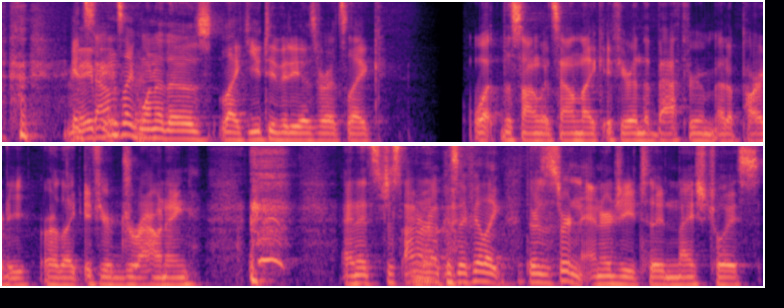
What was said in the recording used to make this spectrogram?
it Maybe. sounds like one of those like YouTube videos where it's like what the song would sound like if you're in the bathroom at a party, or like if you're drowning. and it's just I don't know because I feel like there's a certain energy to "Nice Choice"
